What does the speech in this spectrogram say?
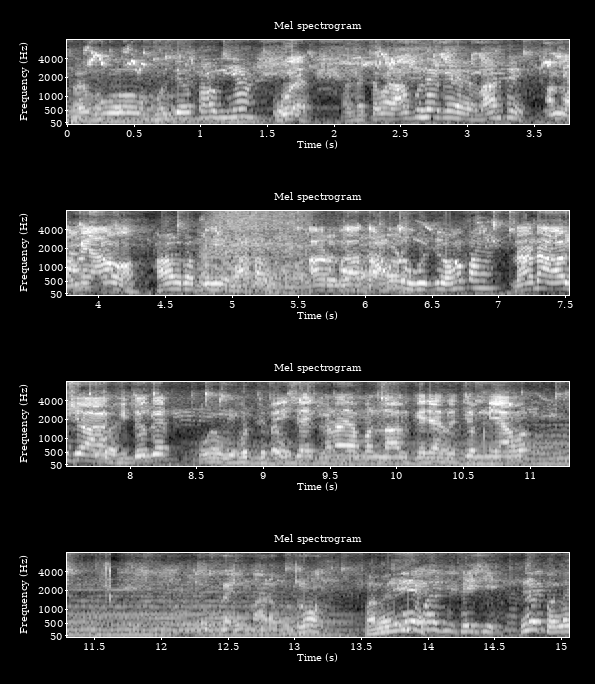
હવે હું હોજ લેવતા આવું અહીંયા? ઓય. અને તમારે આવું છે કે વાર છે? અમે આવો. હારું તો ભાઈ રાત આવું. હારું રાત આવો. તો હોજ લેવા પાછા. ના ના આવશે આ કીધું તે. હું હોજ પૈસા ઘણા અમને નાલ કર્યા છે. કેમ નહીં આવો? કરી મારો બધો ભલે ઉપાધિ થઈ ગઈ. એ ભલે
